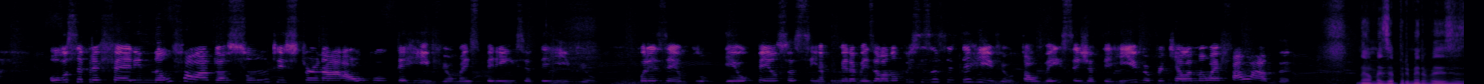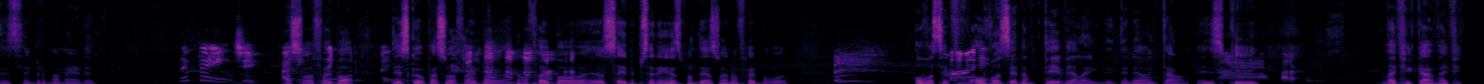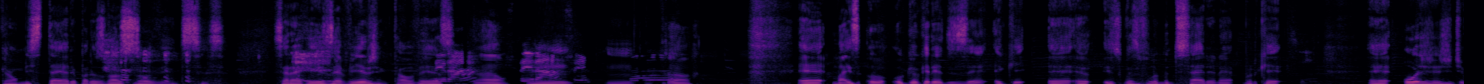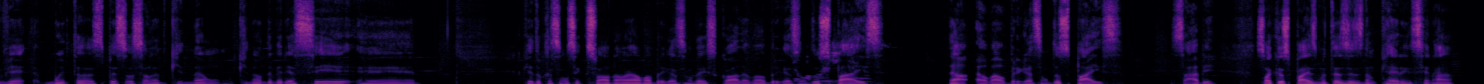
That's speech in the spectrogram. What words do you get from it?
Ou você prefere não falar do assunto e se tornar algo terrível, uma experiência terrível? Por exemplo, eu penso assim, a primeira vez ela não precisa ser terrível. Talvez seja terrível porque ela não é falada. Não, mas a primeira vez é sempre uma merda. Depende. A gente sua foi boa? pés. Desculpa, a sua foi boa? Não foi boa. Eu sei, não precisa nem responder a sua, não foi boa. Ou você, Mas- ou você não teve ela ainda, entendeu? Então, é isso que Ah, para com isso. Vai ficar, vai ficar um mistério para os nossos ouvintes. Será que isso é virgem? Talvez. Será? Não. Será? Hum, Sim. hum, não. É, mas o, o que eu queria dizer é que é, eu- isso que você falou é muito sério, né? Porque é, hoje a gente vê muitas pessoas falando que não, que não deveria ser. é, que educação sexual não é uma obrigação da escola, é uma obrigação Pelo dos pais. Não, é uma obrigação dos pais, sabe? Só que os pais muitas vezes não querem ensinar.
